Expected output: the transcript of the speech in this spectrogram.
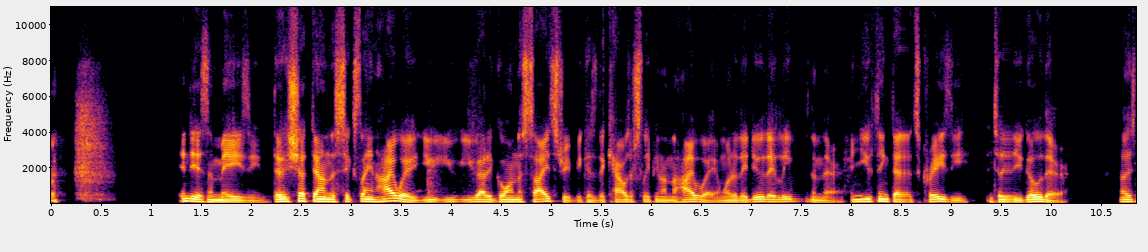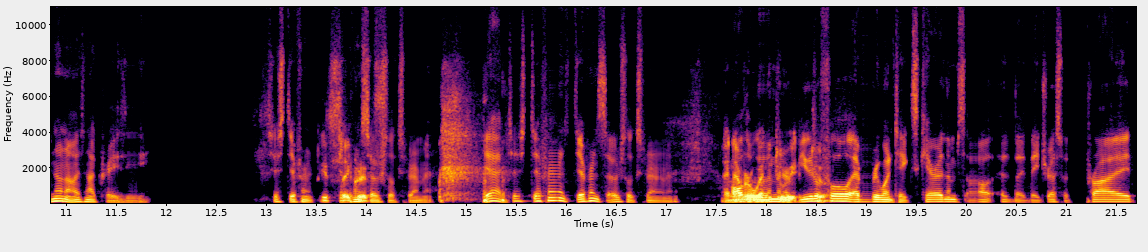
India is amazing. They shut down the six lane highway. You you you got to go on the side street because the cows are sleeping on the highway. And what do they do? They leave them there. And you think that it's crazy until you go there. No, no, no, it's not crazy. It's just different. It's different social experiment. yeah, just different different social experiment. All the women are beautiful. To... Everyone takes care of themselves. They dress with pride.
